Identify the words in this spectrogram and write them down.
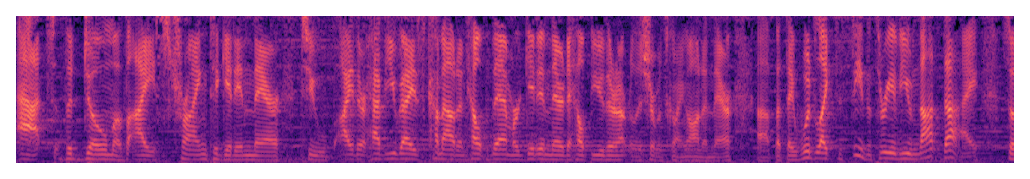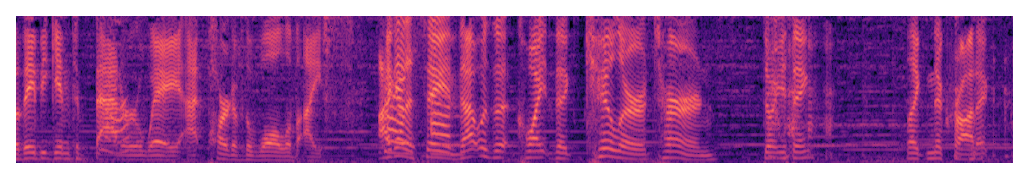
at the dome of ice, trying to get in there to either have you guys come out and help them or get in there to help you. They're not really sure what's going on in there, uh, but they would like to see the three of you not die, so they begin to batter away at part of the wall of ice. I gotta say, um, that was a quite the killer turn, don't you think? like necrotic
